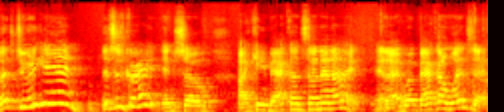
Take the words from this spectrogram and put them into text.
Let's do it again. This is great." And so I came back on Sunday night, and I went back on Wednesday.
